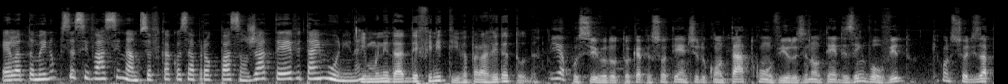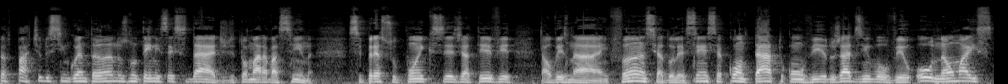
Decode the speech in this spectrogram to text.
ela também não precisa se vacinar, não precisa ficar com essa preocupação. Já teve, está imune, né? Imunidade definitiva para a vida toda. E é possível, doutor, que a pessoa tenha tido contato com o vírus e não tenha desenvolvido? Que quando o senhor diz, a partir dos 50 anos não tem necessidade de tomar a vacina. Se pressupõe que você já teve, talvez na infância, adolescência, contato com o vírus, já desenvolveu ou não, mas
